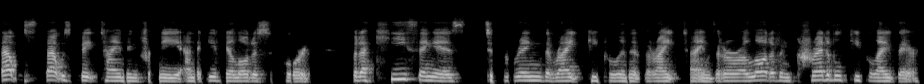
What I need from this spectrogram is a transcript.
that was that was great timing for me and it gave me a lot of support. But a key thing is to bring the right people in at the right time. There are a lot of incredible people out there.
